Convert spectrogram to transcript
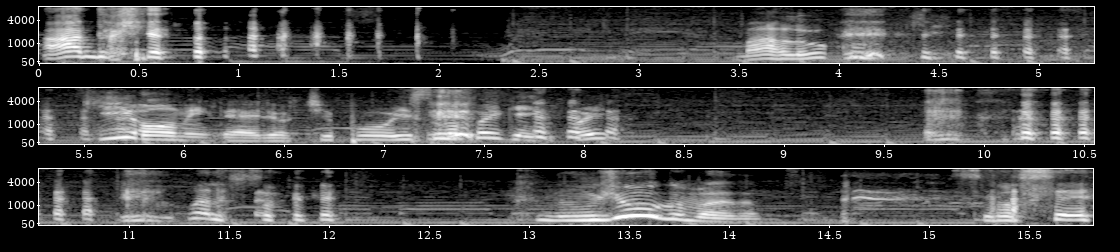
Ah, do Keanu. Maluco, que, que homem, velho. Tipo, isso não foi gay, foi? Mano, foi- não julgo, mano. Se você.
